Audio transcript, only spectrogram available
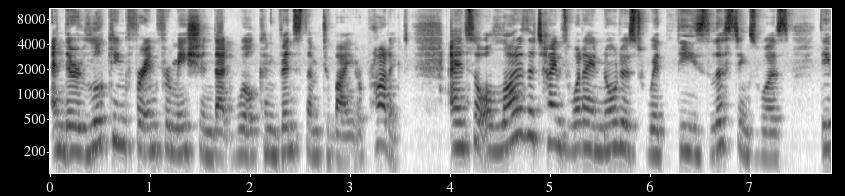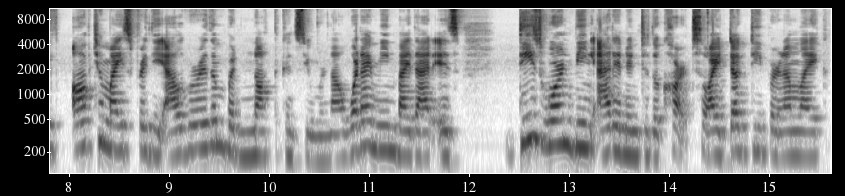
and they're looking for information that will convince them to buy your product. And so a lot of the times, what I noticed with these listings was they've optimized for the algorithm, but not the consumer. Now, what I mean by that is these weren't being added into the cart. So I dug deeper and I'm like,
